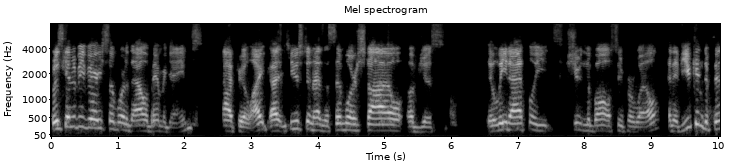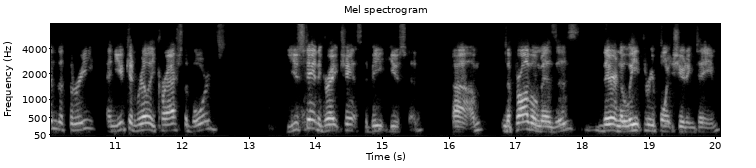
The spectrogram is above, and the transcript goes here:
But it's going to be very similar to the Alabama games. I feel like uh, Houston has a similar style of just elite athletes shooting the ball super well. And if you can defend the three and you can really crash the boards, you stand a great chance to beat Houston. Um, the problem is, is they're an elite three point shooting team,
